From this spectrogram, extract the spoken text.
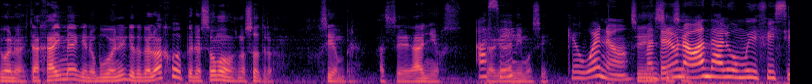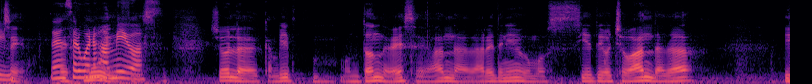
Y bueno, está Jaime, que no pudo venir, que toca el bajo, pero somos nosotros, siempre, hace años Ah, ya ¿sí? que venimos, sí. Qué bueno. Sí, Mantener sí, una banda es algo muy difícil. Sí, Deben es ser buenos amigos. difícil. Yo la cambié un montón de veces de banda, habré tenido como 7, 8 bandas ya. Y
